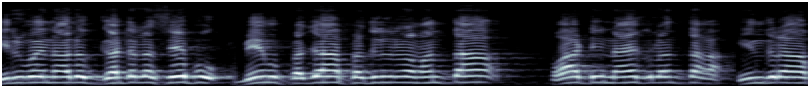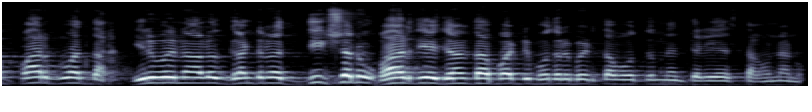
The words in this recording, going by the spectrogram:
ఇరవై నాలుగు గంటల సేపు మేము ప్రజా ప్రతినిధులమంతా పార్టీ నాయకులంతా ఇందిరా పార్క్ వద్ద ఇరవై నాలుగు గంటల దీక్షను భారతీయ జనతా పార్టీ మొదలు పెడతా అవుతుందని తెలియజేస్తా ఉన్నాను.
